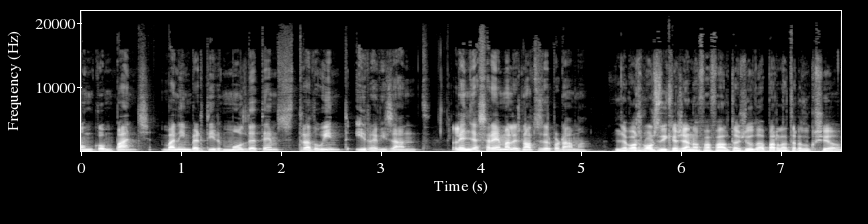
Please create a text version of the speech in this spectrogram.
on companys van invertir molt de temps traduint i revisant. L'enllaçarem a les notes del programa. Llavors vols dir que ja no fa falta ajuda per la traducció?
